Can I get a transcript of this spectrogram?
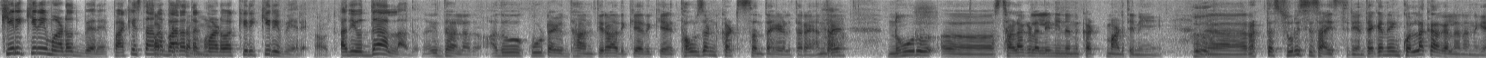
ಕಿರಿಕಿರಿ ಮಾಡೋದು ಬೇರೆ. ಪಾಕಿಸ್ತಾನ ಭಾರತಕ್ಕೆ ಮಾಡುವ ಕಿರಿಕಿರಿ ಬೇರೆ. ಅದು ಯುದ್ಧ ಅಲ್ಲ ಅದು. ಯುದ್ಧ ಅಲ್ಲ ಅದು. ಅದು ಕೂಟ ಯುದ್ಧ ಅಂತೀರಾ? ಅದಕ್ಕೆ ಅದಕ್ಕೆ ಥೌಸಂಡ್ ಕಟ್ಸ್ ಅಂತ ಹೇಳ್ತಾರೆ. ಅಂದ್ರೆ ನೂರು ಸ್ಥಳಗಳಲ್ಲಿ ನಿನ್ನನ್ನು ಕಟ್ ಮಾಡ್ತೀನಿ. ರಕ್ತ ಸುರಿಸಿ ಸಾಯಿಸ್ತೀನಿ ಅಂತ. ಯಾಕಂದ್ರೆ ನೀನು ಕೊಲ್ಲಕ್ಕಾಗಲ್ಲ ನನಗೆ.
